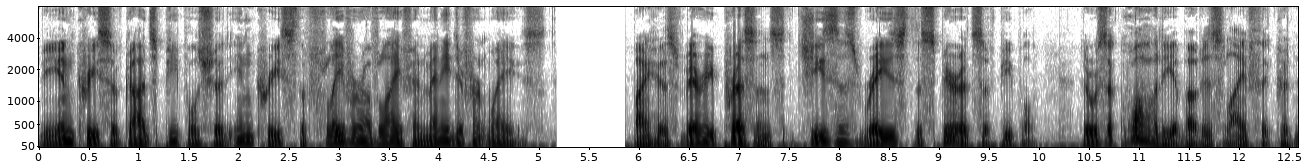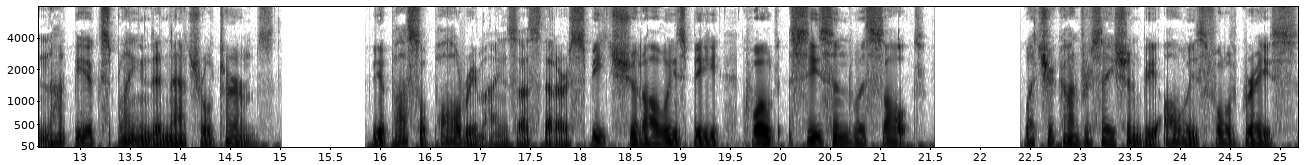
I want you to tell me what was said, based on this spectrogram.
The increase of God's people should increase the flavor of life in many different ways. By his very presence, Jesus raised the spirits of people. There was a quality about his life that could not be explained in natural terms. The Apostle Paul reminds us that our speech should always be, quote, seasoned with salt. Let your conversation be always full of grace,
